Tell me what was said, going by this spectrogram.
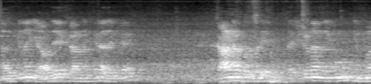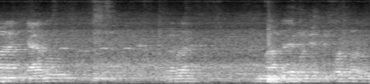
ಅದಕ್ಕಿಂತ ಯಾವುದೇ ಕಾರಣಕ್ಕೆ ಅದಕ್ಕೆ ಕಾರಣ ಕೊಡಬೇಡಿ. ತಕ್ಷಣ ನೀವು ನಿಮ್ಮ ಯಾರು ಅವರ ನಿಮ್ಮ ರಿಪೋರ್ಟ್ ಮಾಡಬೇಕು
